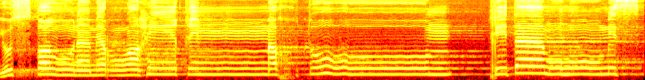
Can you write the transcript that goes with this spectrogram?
يسقون من رحيق مختوم. ختامه مسك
